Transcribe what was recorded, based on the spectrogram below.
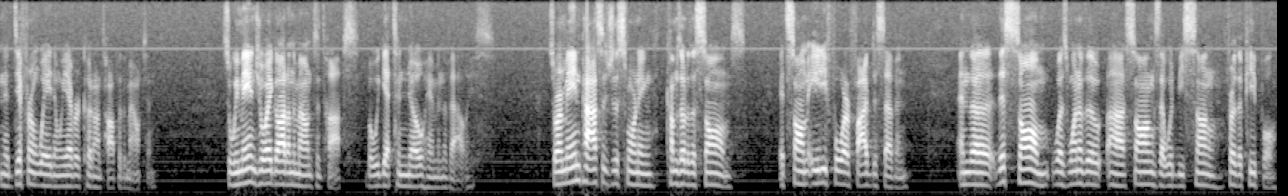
in a different way than we ever could on top of the mountain. So we may enjoy God on the mountaintops, but we get to know him in the valleys. So our main passage this morning comes out of the Psalms. It's Psalm 84, 5 to 7. And the, this psalm was one of the uh, songs that would be sung for the people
